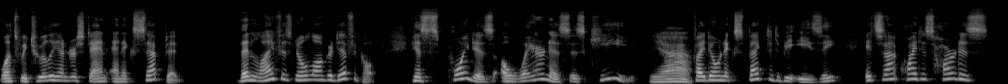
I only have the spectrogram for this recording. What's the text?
once we truly understand and accept it, then life is no longer difficult. His point is awareness is key. Yeah. If I don't expect it to be easy, it's not quite as hard as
